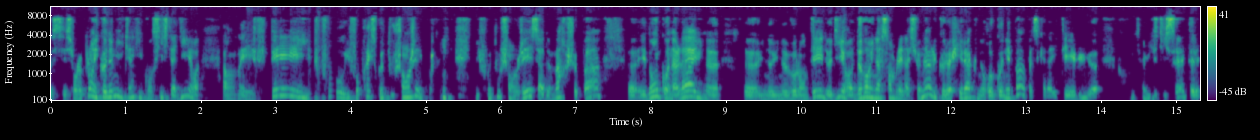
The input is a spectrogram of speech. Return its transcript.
c'est sur le plan économique hein, qui consiste à dire, en effet, il faut, il faut presque tout changer. Il faut tout changer, ça ne marche pas. Et donc, on a là une, euh, une, une, volonté de dire devant une Assemblée nationale que le Hirak ne reconnaît pas, parce qu'elle a été élue euh, en 2017, elle,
